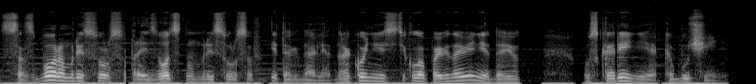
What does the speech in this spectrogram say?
со сбором ресурсов, производством ресурсов и так далее. Драконье стекло повиновения дает ускорение к обучению.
